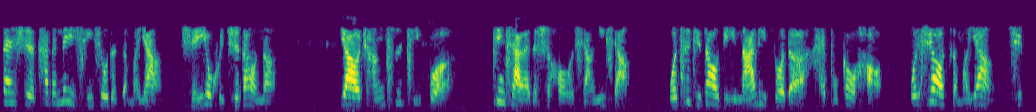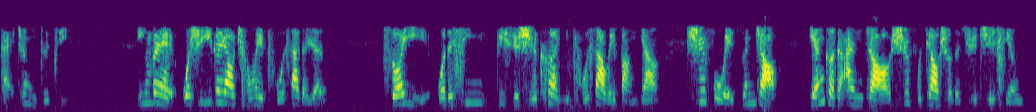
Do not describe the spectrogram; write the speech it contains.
但是他的内心修的怎么样，谁又会知道呢？要常思己过，静下来的时候想一想，我自己到底哪里做的还不够好，我需要怎么样去改正自己？因为我是一个要成为菩萨的人，所以我的心必须时刻以菩萨为榜样，师傅为遵照，严格的按照师傅教授的去执行，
